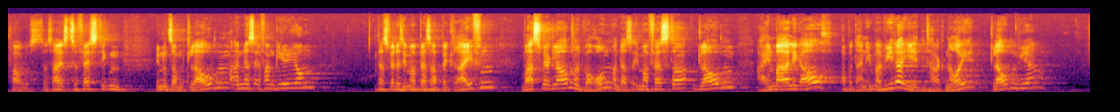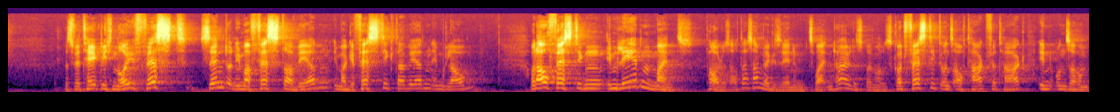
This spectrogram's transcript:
Paulus. Das heißt, zu festigen in unserem Glauben an das Evangelium, dass wir das immer besser begreifen, was wir glauben und warum und das immer fester glauben, einmalig auch, aber dann immer wieder, jeden Tag neu glauben wir, dass wir täglich neu fest sind und immer fester werden, immer gefestigter werden im Glauben und auch festigen im Leben, meint Paulus. Auch das haben wir gesehen im zweiten Teil des Römerbriefs. Gott festigt uns auch Tag für Tag in unserem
